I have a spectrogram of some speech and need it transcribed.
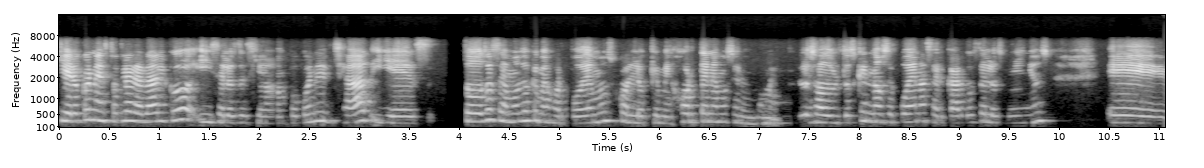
quiero con esto aclarar algo y se los decía un poco en el chat y es, todos hacemos lo que mejor podemos con lo que mejor tenemos en un momento. Los adultos que no se pueden hacer cargos de los niños, eh,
